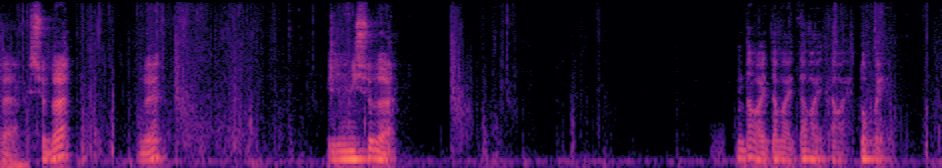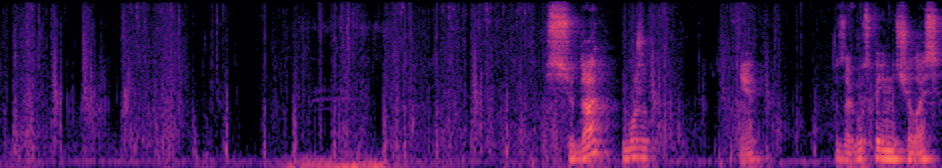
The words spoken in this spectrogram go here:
Так, сюда? Да? Или не сюда? Ну давай, давай, давай, давай, топай. Сюда? Может? Нет. Загрузка не началась.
